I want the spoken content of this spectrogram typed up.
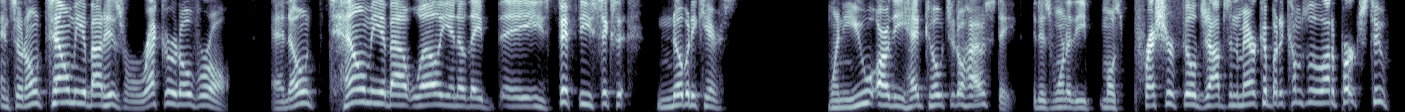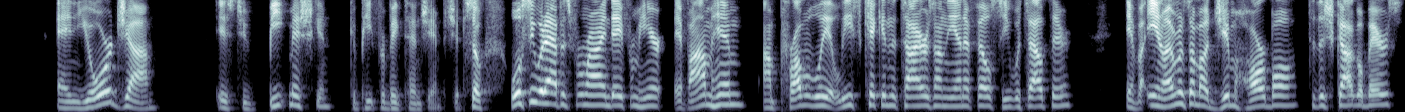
And so don't tell me about his record overall. And don't tell me about, well, you know, they, they he's 56. Nobody cares. When you are the head coach at Ohio State, it is one of the most pressure filled jobs in America, but it comes with a lot of perks too. And your job is to beat Michigan, compete for Big Ten championship. So we'll see what happens for Ryan Day from here. If I'm him, I'm probably at least kicking the tires on the NFL, see what's out there. If you know, everyone's talking about Jim Harbaugh to the Chicago Bears.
